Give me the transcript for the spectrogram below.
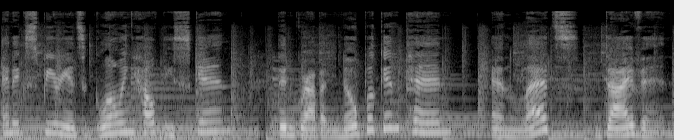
and experience glowing, healthy skin, then grab a notebook and pen and let's dive in.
